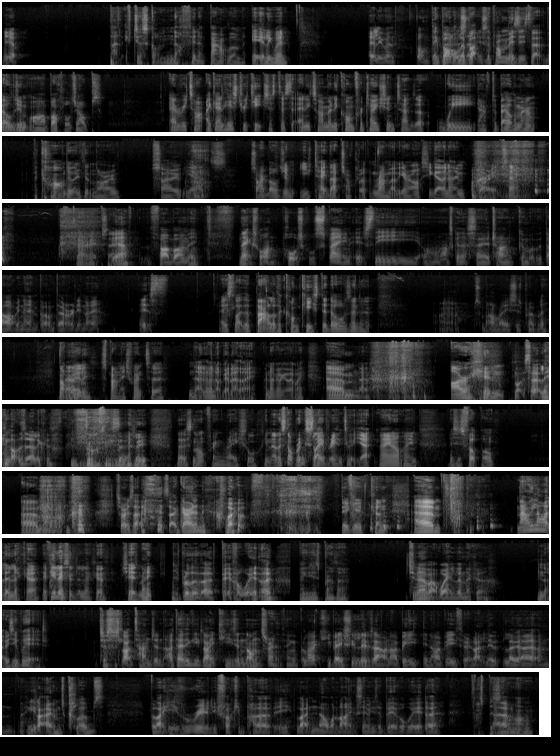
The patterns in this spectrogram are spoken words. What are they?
Yep, but they've just got nothing about them. Italy win. Italy win. Boom. They bottle. The, the problem is, is that Belgium are bottle jobs. Every time, again, history teaches us that anytime any confrontation turns up, we have to bail them out. They can't do anything on their own. So yeah, sorry Belgium, you take that chocolate and ram it up your ass. You're going home very upset. very upset. Yeah, fine by me. Next one, Portugal, Spain. It's the oh, I was gonna say try and come up with the Derby name, but I don't really know. It's It's like the Battle of the Conquistadors, isn't it? uh, somehow racist, probably. Not Um, really. Spanish went to. No, they were not going that way. We're not going to go that way. Um, No, I reckon not this early. Not this early. 'cause- not this early. Let's not bring racial, you know, let's not bring slavery into it yet. No, you know what I mean? This is football. Um, Sorry, is that is that a Gary Lineker quote? big cunt. Um, now we like Lineker. If you listen, to Lineker, cheers, mate. Your brother though, bit of a weirdo. Maybe his brother. Do you know about Wayne Lineker? No, is he weird? Just as like tangent. I don't think he like he's a nonce or anything, but like he basically lives out in IB in Ibiza and like live lo- uh, um he like owns clubs, but like he's really fucking pervy. Like no one likes him. He's a bit of a weirdo. That's bizarre.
